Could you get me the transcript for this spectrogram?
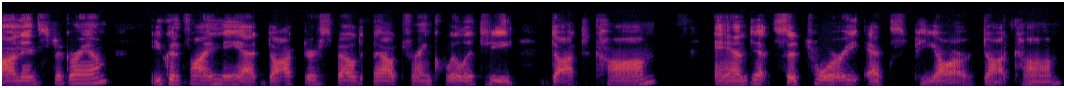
on Instagram. You can find me at Dr. spelled out tranquility satorixpr.com and at satorixpr.com.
